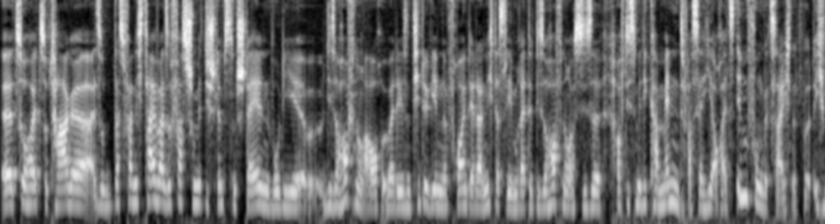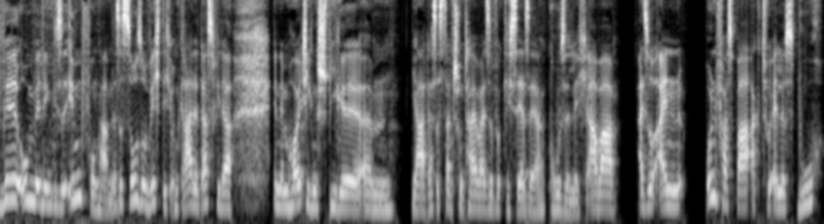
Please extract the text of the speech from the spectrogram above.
äh, zu heutzutage, also das fand ich teilweise fast schon mit die schlimmsten Stellen, wo die, äh, diese Hoffnung auch über diesen titelgebenden Freund, der da nicht das Leben rettet, diese Hoffnung aus diese, auf dieses Medikament, was ja hier auch als Impfung bezeichnet wird. Ich will unbedingt diese Impfung haben. Das ist so, so wichtig und gerade das wieder in dem heutigen Spiegel, ähm, ja, das ist dann schon teilweise wirklich sehr, sehr gruselig. Aber also ein unfassbar aktuelles Buch,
